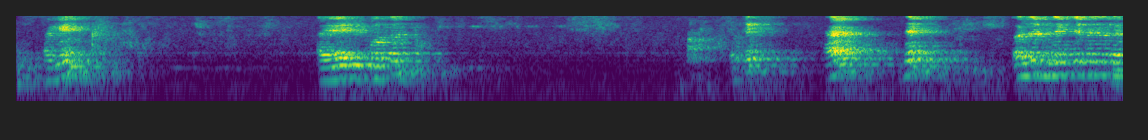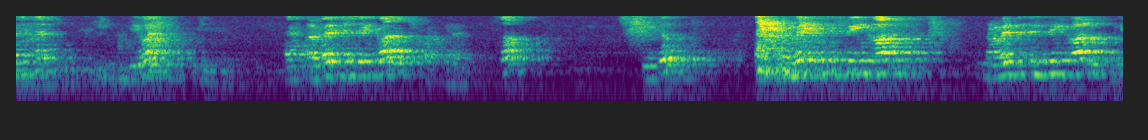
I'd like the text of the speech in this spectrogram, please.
again, IIB person, okay, and next, what is the next step in the constructor? V1 and it is being called? So, V2 from where this is being called? This is being called?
